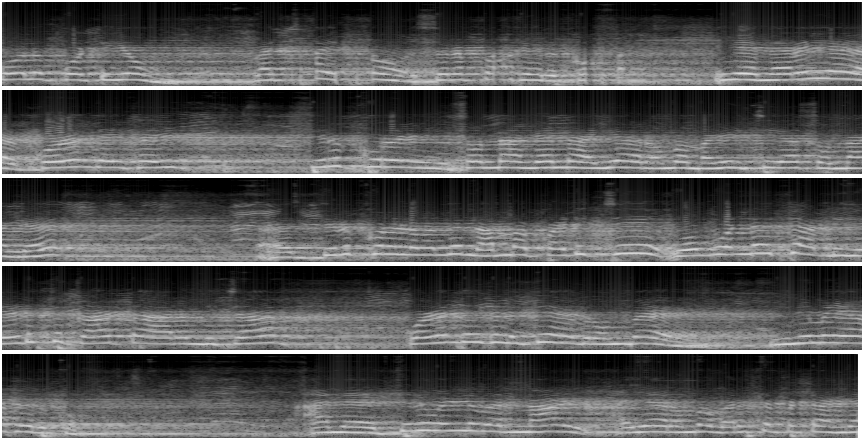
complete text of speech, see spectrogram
கோலப் போட்டியும் வச்சா இன்னும் சிறப்பாக இருக்கும். இங்கே நிறைய குழந்தைகள் திருக்குறள் சொன்னாங்கன்னு ஐயா ரொம்ப மகிழ்ச்சியாக சொன்னாங்க. திருக்குறளை வந்து நம்ம படித்து ஒவ்வொன்றுக்கும் அப்படி எடுத்து காட்ட ஆரம்பித்தா குழந்தைகளுக்கே அது ரொம்ப இனிமையாக இருக்கும். அந்த திருவள்ளுவர் நாள் ஐயா ரொம்ப வருத்தப்பட்டாங்க.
